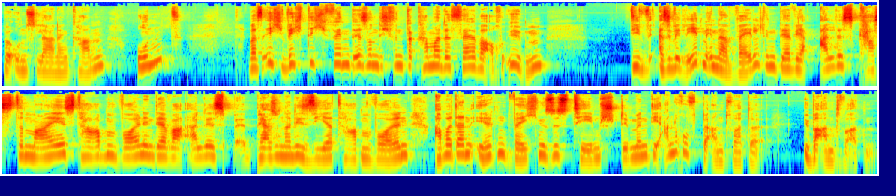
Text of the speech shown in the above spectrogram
bei uns lernen kann. Und was ich wichtig finde, ist, und ich finde, da kann man das selber auch üben, die, also wir leben in einer Welt, in der wir alles customized haben wollen, in der wir alles personalisiert haben wollen, aber dann irgendwelchen Systemstimmen die Anrufbeantworter überantworten.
